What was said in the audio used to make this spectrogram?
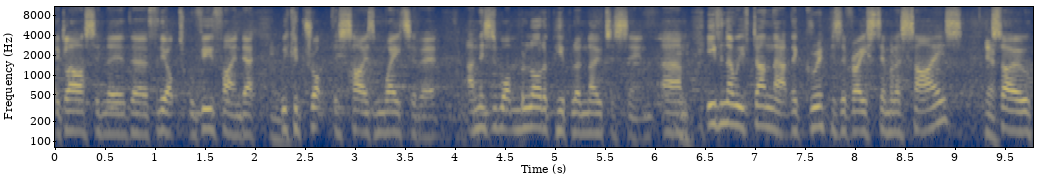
the glass in the, the for the optical viewfinder, mm. we could drop the size and weight of it. And this is what a lot of people are noticing. Um, mm. Even though we've done that, the grip is a very similar size. Yeah. So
